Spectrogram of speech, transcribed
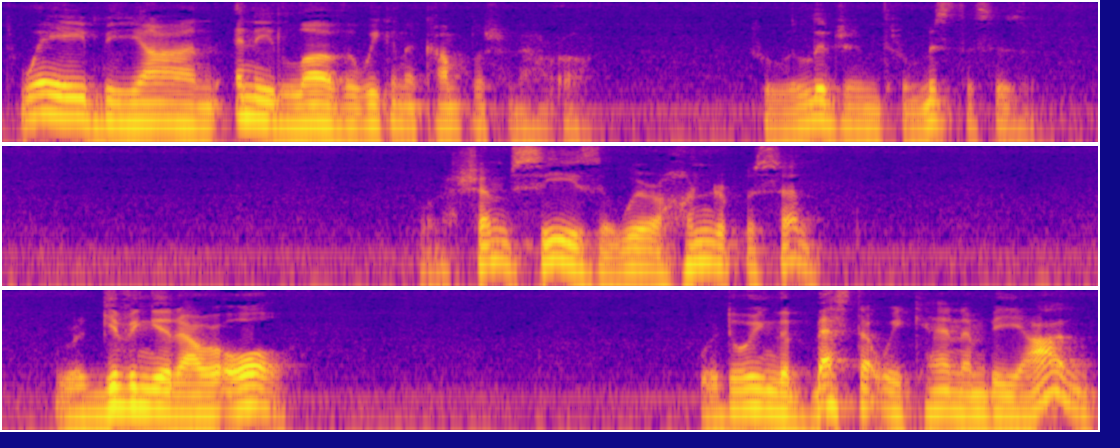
It's way beyond any love that we can accomplish on our own, through religion, through mysticism. When Hashem sees that we're 100%, we're giving it our all, we're doing the best that we can and beyond,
